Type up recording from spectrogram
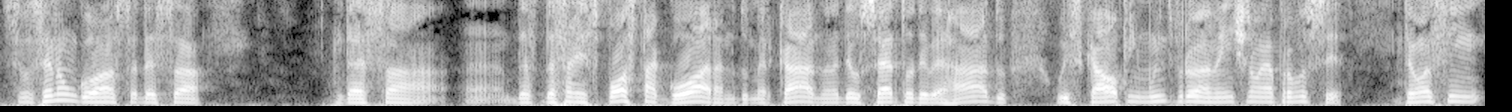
Se você não gosta dessa dessa eh, dessa resposta agora do mercado, né, deu certo ou deu errado, o scalping muito provavelmente não é para você. Então, assim,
